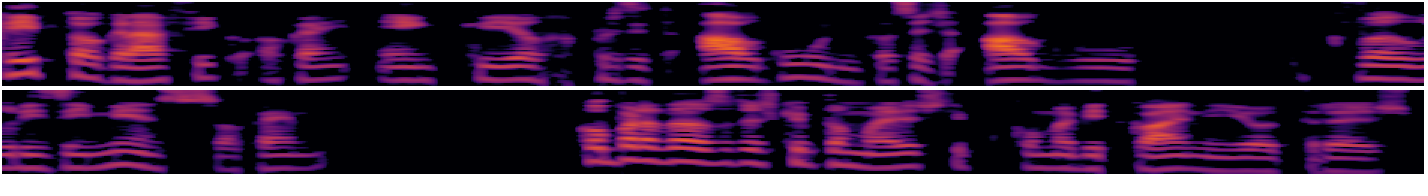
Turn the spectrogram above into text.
criptográfico, ok? Em que ele representa algo único, ou seja, algo que valoriza imenso, ok? Comparado às outras criptomoedas, tipo como a Bitcoin e outras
